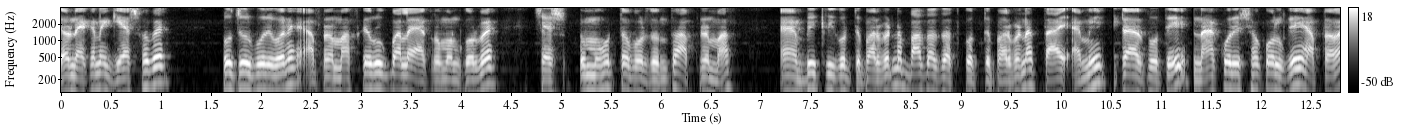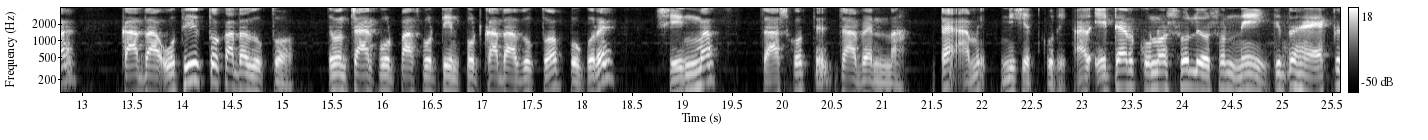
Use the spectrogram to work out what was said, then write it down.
কারণ এখানে গ্যাস হবে প্রচুর পরিমাণে আপনার মাছকে রোগবালায় আক্রমণ করবে। শেষ মুহূর্ত পর্যন্ত আপনার মাছ আহ, বিক্রি করতে পারবেন না বাজারজাত করতে পারবে না। তাই আমি এটার প্রতি না করে সকলকে আপনারা কাদা অতিরিক্ত কাদাযুক্ত যেমন চার ফুট পাঁচ ফুট তিন ফুট কাদাযুক্ত পুকুরে শিং মাছ চাষ করতে যাবেন না। এটা আমি নিষেধ করি। আর এটার কোনো সলিউশন নেই। কিন্তু হ্যাঁ একটা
